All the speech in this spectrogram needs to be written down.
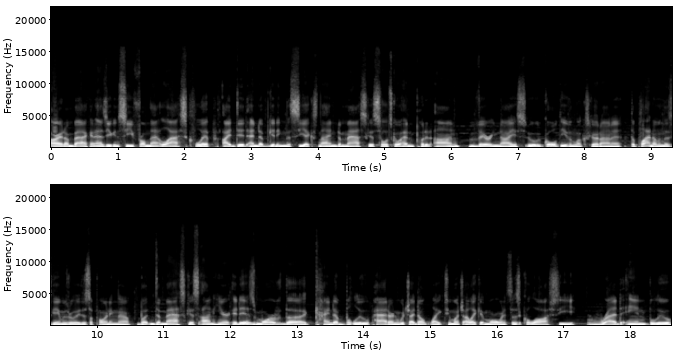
All right, I'm back, and as you can see from that last clip, I did end up getting the CX-9 Damascus, so let's go ahead and put it on. Very nice. Ooh, gold even looks good on it. The platinum in this game was really disappointing though, but Damascus on here, it is more of the kind of blue pattern, which I don't like too much. I like it more when it says glossy red and blue,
